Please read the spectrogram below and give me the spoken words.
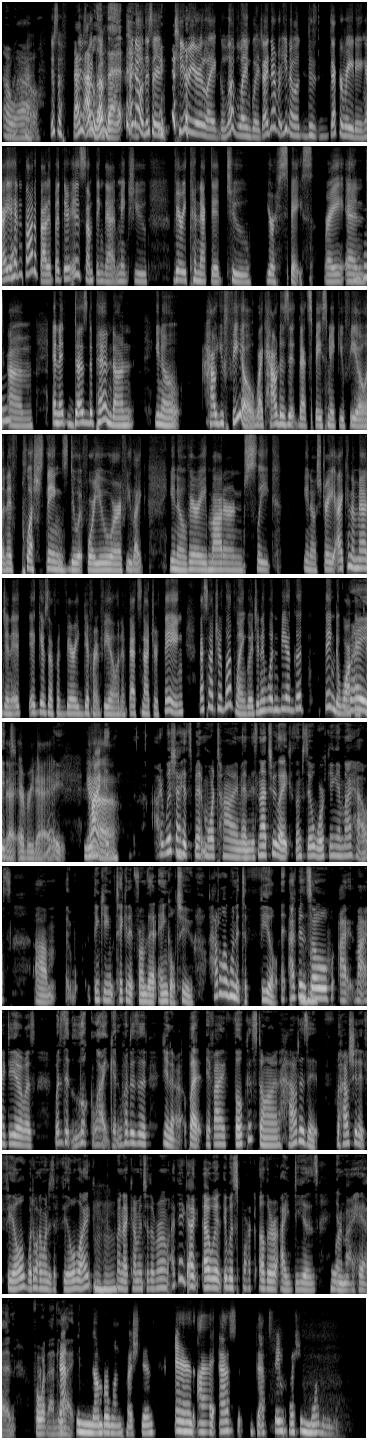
Oh wow. There's a I, there's I like love a- that. I know there's an interior like love language. I never, you know, des- decorating. I hadn't thought about it, but there is something that makes you very connected to your space, right? And Mhm. um and it does depend on, you know, how you feel. Like how does it that space make you feel and if plush things do it for you or if you like, you know, very modern, sleek, you know, straight. I can imagine it it gives off a very different feel and if that's not your thing, that's not your love language and it wouldn't be a good thing to walk into that every day. Right. Yeah. I wish I had spent more time, and it's not too late because I'm still working in my house. Um, thinking, taking it from that angle too. How do I want it to feel? I've been Mhm. so. I my idea was, what does it look like, and what is it, you know? But if I focused on how does it, how should it feel? What do I want it to feel like? Mhm. When I come into the room, I think I, I would it would spark other ideas in my head for what I'd That's like. the number one question. And I ask that same question more than once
